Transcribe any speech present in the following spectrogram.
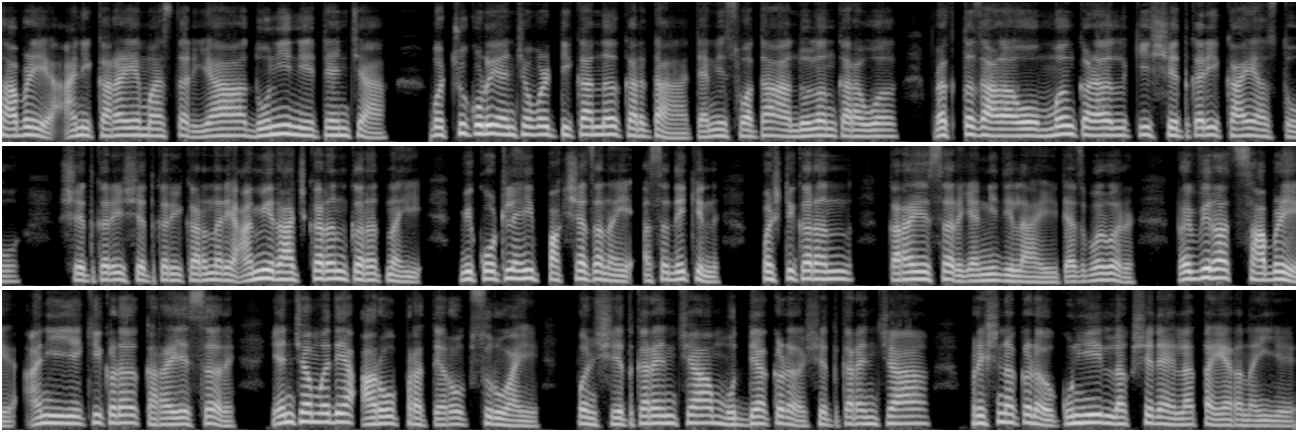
साबळे आणि कराळे मास्तर या दोन्ही नेत्यांच्या बच्चू कडू यांच्यावर टीका न करता त्यांनी स्वतः आंदोलन करावं रक्त जाळावं. मग कळलं की शेतकरी काय असतो? शेतकरी शेतकरी करणारे. आम्ही राजकारण करत नाही. मी कुठल्याही पक्षाचा नाही असं देखील स्पष्टीकरण कराळे सर यांनी दिलं आहे. त्याचबरोबर रविराज साबळे आणि एकीकडं कराळे सर यांच्यामध्ये आरोप प्रत्यारोप सुरू आहे. पण शेतकऱ्यांच्या मुद्द्याकडं शेतकऱ्यांच्या प्रश्नाकडं कुणीही लक्ष द्यायला तयार नाहीये.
